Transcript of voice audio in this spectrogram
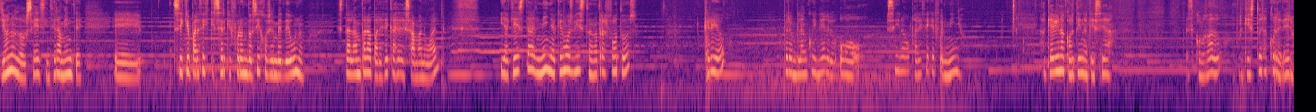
yo no lo sé, sinceramente. Eh, sí que parece que ser que fueron dos hijos en vez de uno. Esta lámpara parece que es a manual. Y aquí está el niño que hemos visto en otras fotos, creo, pero en blanco y negro. O sí, no, parece que fue el niño. Aquí había una cortina que se ha descolgado, porque esto era corredero.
